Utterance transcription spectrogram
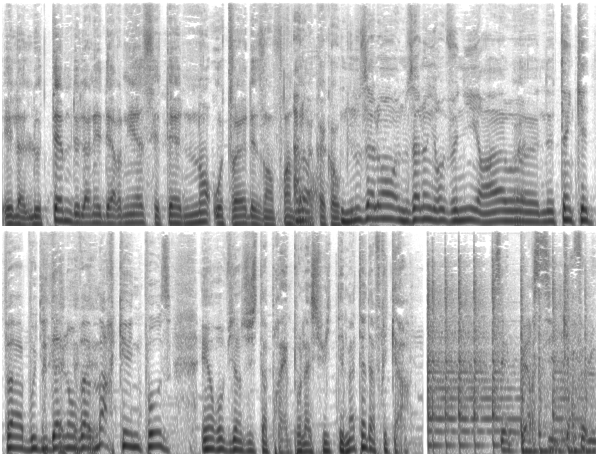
Et le thème de l'année dernière, c'était non au travail des enfants dans la cacao. Nous allons, nous allons y revenir. Hein. Euh, ne t'inquiète pas, Boudidal, on va marquer une pause et on revient juste après pour la suite des Matins d'Africa. C'est Percy qui a fait le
